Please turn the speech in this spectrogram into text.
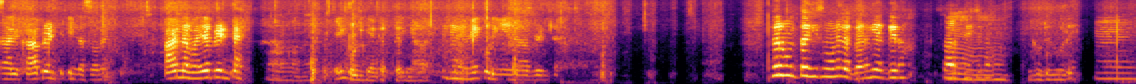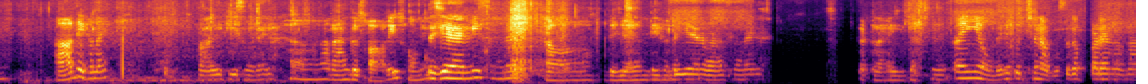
ਆ ਲਿਖਾ ਪ੍ਰਿੰਟ ਕਿੰਨਾ ਸੋਹਣਾ ਆ ਨਵਾਂ ਜਿਹਾ ਪ੍ਰਿੰਟ ਹੈ। ਹਾਂ ਇਹ ਕੁੜੀਆਂ ਕੱਤਰੀਆਂ ਵਾਲੇ। ਹੂੰ ਇਹ ਕੁੜੀਆਂ ਦਾ ਪ੍ਰਿੰਟ ਫਿਰ ਹੁਣ ਤਾਂ ਹੀ ਸੋਹਣੇ ਲੱਗਣਗੇ ਅੱਗੇ ਤਾਂ ਸਰਦੀ 'ਚ ਤਾਂ। ਗੁੜੇ ਗੁੜੇ। ਹੂੰ। ਆ ਦੇਖ ਲੈ। ਵੀ ਕੀ ਸੋਹਣਾ ਹੈ ਹਾਂ ਰੰਗ ਸਾਰੇ ਸੋਹਣੇ। ਡਿਜ਼ਾਈਨ ਵੀ ਸੋਹਣਾ ਹੈ। ਹਾਂ ਡਿਜ਼ਾਈਨ ਦੇਖ ਲੈ। ਡਿਜ਼ਾਈਨ ਵਾਲਾ ਸੋਹਣਾ ਹੈ ਕਟਰਾਈ ਦਾ। ਅਹੀਂ ਆਉਂਦੇ ਨੇ ਪੁੱਛਣਾ ਕੁਛ ਕੱਪੜਿਆਂ ਨੂੰ ਤਾਂ।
